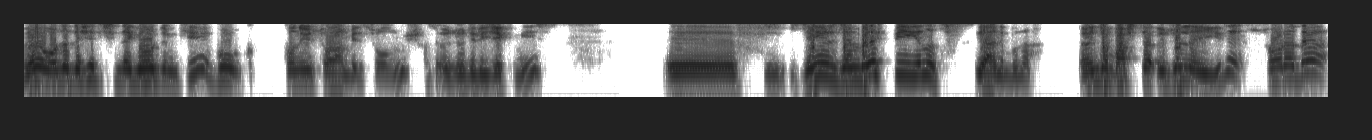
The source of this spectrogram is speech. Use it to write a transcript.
Ve orada dehşet içinde gördüm ki bu konuyu soran birisi olmuş. Özür dileyecek miyiz? E, zehir zemberek bir yanıt yani buna. Önce başta özürle ilgili sonra da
